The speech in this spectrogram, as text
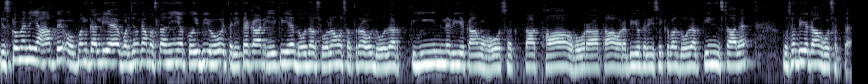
اس کو میں نے یہاں پہ اوپن کر لیا ہے، ورژن کا مسئلہ نہیں ہے، کوئی بھی ہو، طریقہ کار ایک ہی ہے، دو ہزار سولہ ہو، سترہ ہو، دو ہزار تین میں بھی یہ کام ہو سکتا تھا، ہو رہا تھا اور ابھی اگر اسی کے بعد دو ہزار تین انسٹال ہے، اس میں بھی یہ کام ہو سکتا ہے۔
